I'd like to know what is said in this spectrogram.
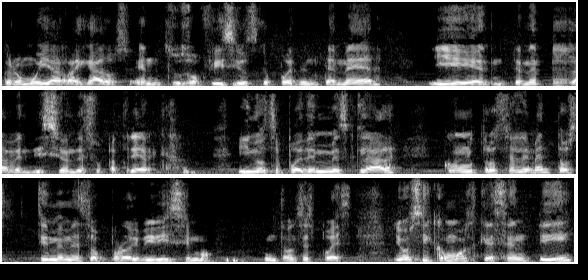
pero muy arraigados en sus oficios que pueden tener y en tener la bendición de su patriarca. Y no se pueden mezclar con otros elementos, tienen eso prohibidísimo. Entonces, pues yo sí como es que sentí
